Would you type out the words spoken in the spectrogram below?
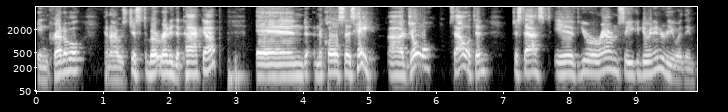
incredible. And I was just about ready to pack up. And Nicole says, Hey, uh, Joel Salatin just asked if you were around so you could do an interview with him.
